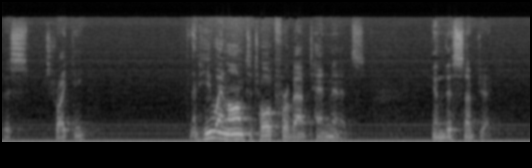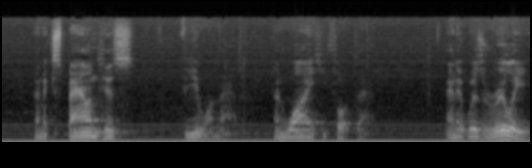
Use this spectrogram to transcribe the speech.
this striking. And he went on to talk for about 10 minutes in this subject and expound his view on that and why he thought that. And it was really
